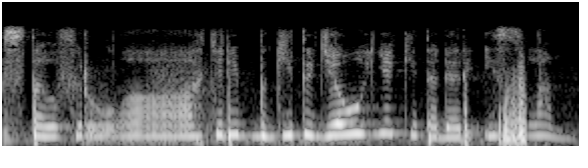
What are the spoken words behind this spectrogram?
Astagfirullah. Jadi begitu jauhnya kita dari Islam.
